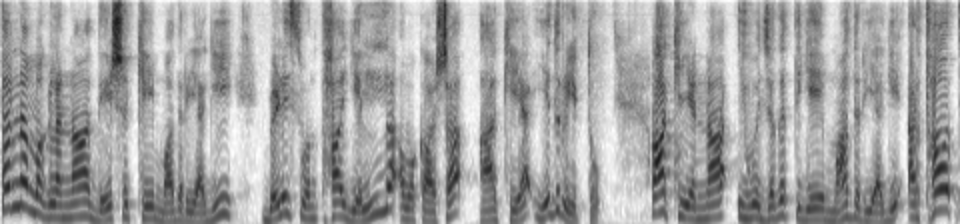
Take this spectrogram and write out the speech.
ತನ್ನ ಮಗಳನ್ನ ದೇಶಕ್ಕೆ ಮಾದರಿಯಾಗಿ ಬೆಳೆಸುವಂತಹ ಎಲ್ಲ ಅವಕಾಶ ಆಕೆಯ ಎದುರು ಇತ್ತು. ಆಕೆಯನ್ನ ಯುವ ಜಗತ್ತಿಗೆ ಮಾದರಿಯಾಗಿ ಅರ್ಥಾತ್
